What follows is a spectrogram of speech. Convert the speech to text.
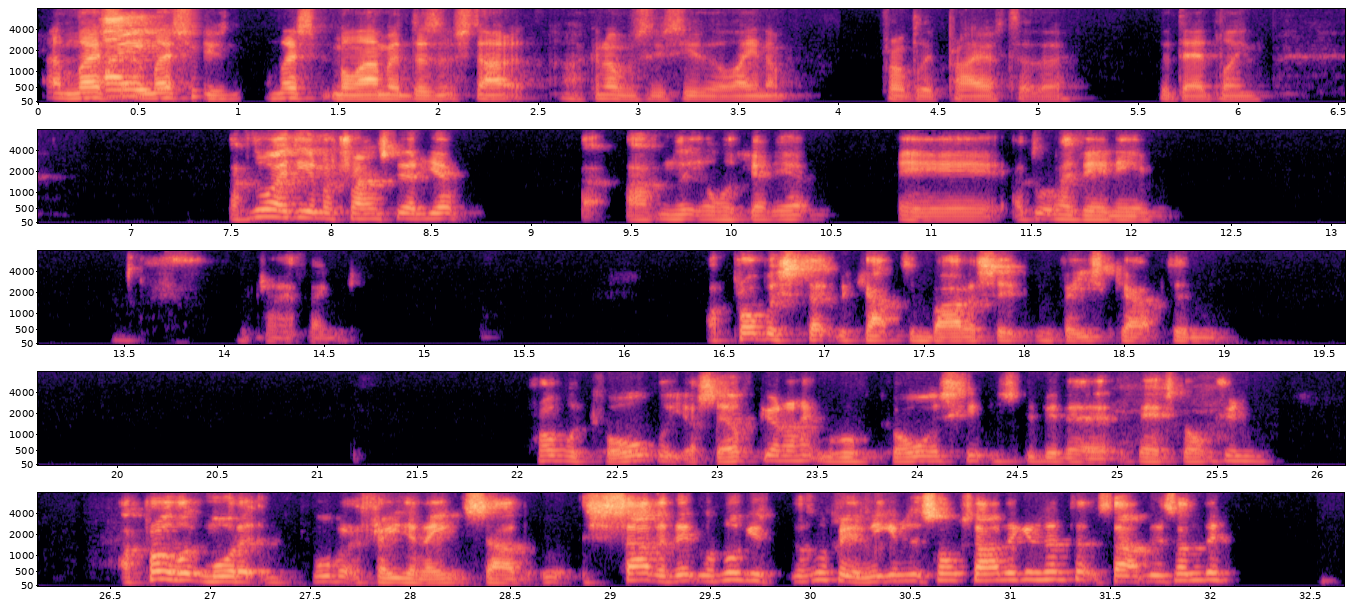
Unless I- unless he's, unless Melamed doesn't start, I can obviously see the lineup probably prior to the, the deadline. I've no idea my transfer yet. I I haven't need to look into it. Uh, I don't have any. I'm trying to think. I'll probably stick with Captain Barisic and Vice Captain. probably Cole, like yourself, Bjorn. I think we'll go with Cole. It seems to be the best option. I'll probably look more at over at Friday night, Saturday. Saturday, there's no, there's no Friday night games. It's all Saturday games, isn't it? Saturday, Sunday.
